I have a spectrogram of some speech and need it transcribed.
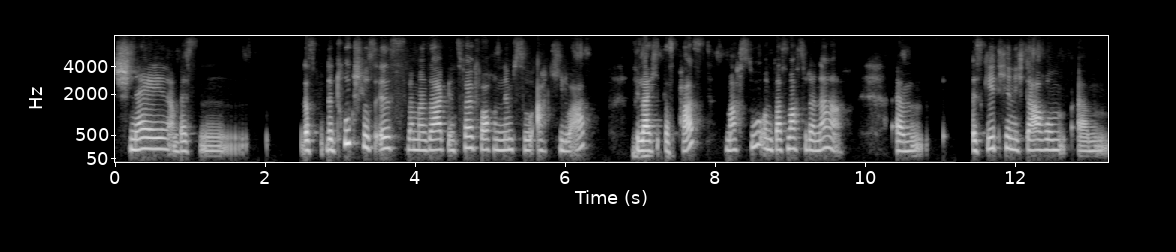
schnell, am besten. Das, der Trugschluss ist, wenn man sagt, in zwölf Wochen nimmst du acht Kilo ab, mhm. vielleicht das passt, machst du und was machst du danach? Ähm, es geht hier nicht darum, ähm,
